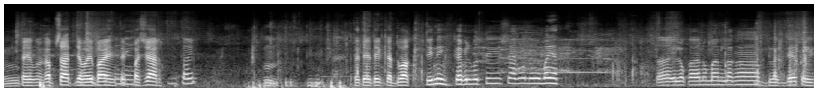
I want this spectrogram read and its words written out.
Hmm, tayo kakapsat, dyan bye-bye. Tekpasyar. Hmm. Tatetay kadwak. Tini, kabil mo ti sa ako mayat. Sa Ilocano man lang nga vlog deto eh.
